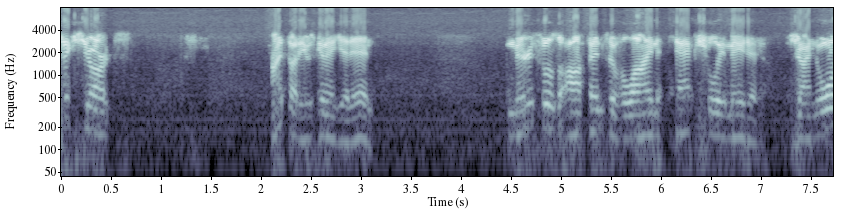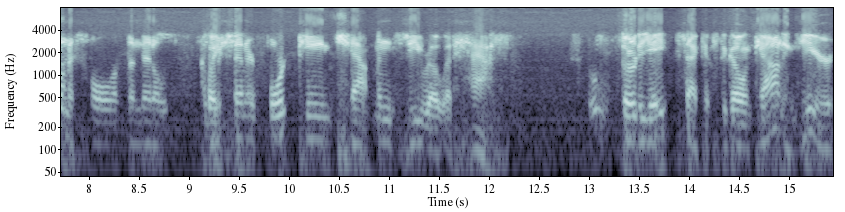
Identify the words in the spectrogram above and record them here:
Six yards. I thought he was going to get in. Marysville's offensive line actually made a ginormous hole up the middle. Clay Center 14, Chapman 0 at half. 38 seconds to go and counting here.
